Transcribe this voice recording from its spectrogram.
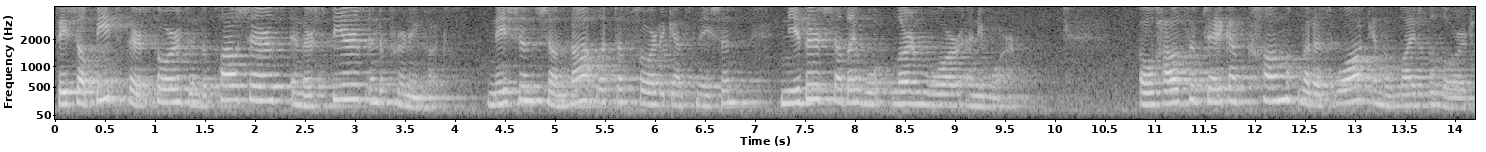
They shall beat their swords into plowshares and their spears into pruning hooks. Nations shall not lift up sword against nation, neither shall they wo- learn war anymore. O house of Jacob, come, let us walk in the light of the Lord.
